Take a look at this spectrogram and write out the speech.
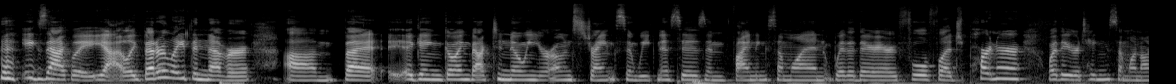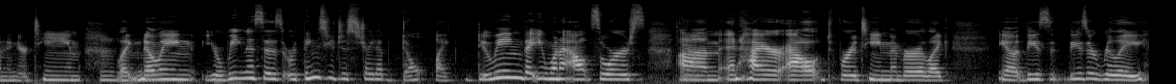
exactly. Yeah, like better late than never. Um, but again, going back to knowing your own strengths and weaknesses and finding someone, whether they're a full fledged partner, whether you're taking someone on in your team, mm-hmm. like knowing your weaknesses or things you just straight up don't like doing that you want to outsource yeah. um, and hire out for a team member. Like, you know, these these are really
